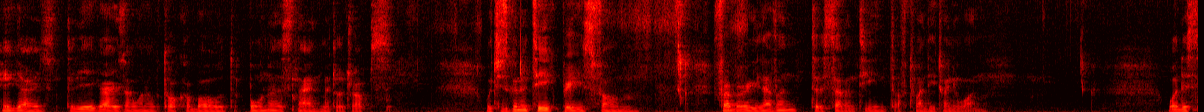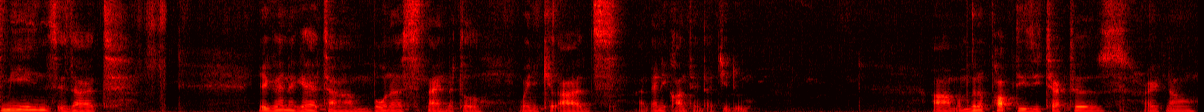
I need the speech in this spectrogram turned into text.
Hey guys, today guys I want to talk about bonus 9th metal drops which is going to take place from February 11th to the 17th of 2021. What this means is that you're going to get um, bonus 9th metal when you kill ads and any content that you do. Um, I'm going to pop these detectors right now.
